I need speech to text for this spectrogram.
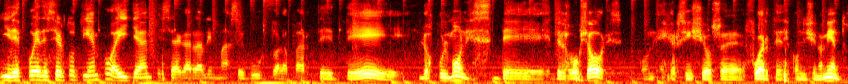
Y después de cierto tiempo, ahí ya empecé a agarrarle más el gusto a la parte de los pulmones de, los boxeadores, con ejercicios eh, fuertes de condicionamiento.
